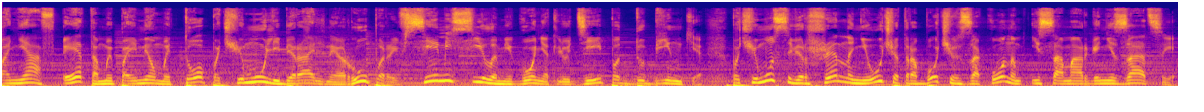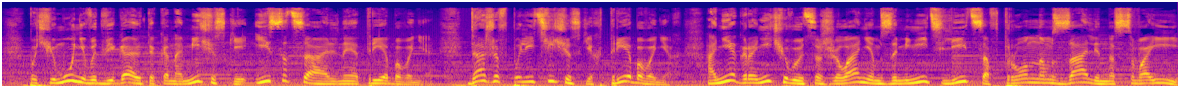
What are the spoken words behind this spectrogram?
Поняв это, мы поймем и то, почему либеральные рупоры всеми силами гонят людей под дубинки, почему совершенно не учат рабочих законам и самоорганизации, почему не выдвигают экономические и социальные требования. Даже в политических требованиях они ограничиваются желанием заменить лица в тронном зале на свои,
